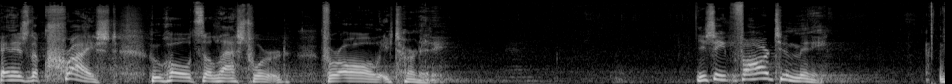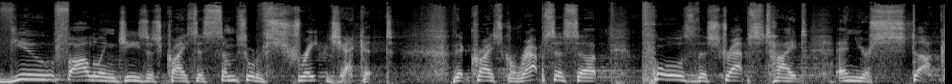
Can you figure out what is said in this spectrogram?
and is the Christ who holds the last word for all eternity. You see, far too many view following Jesus Christ as some sort of straitjacket that Christ wraps us up, pulls the straps tight, and you're stuck.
